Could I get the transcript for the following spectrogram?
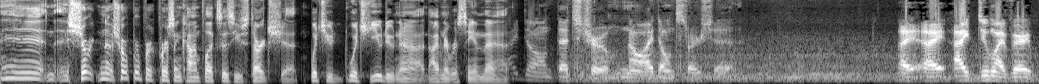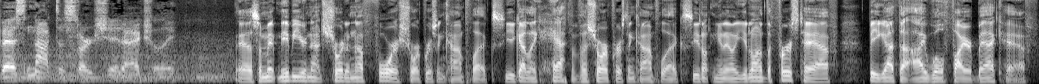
Eh, short no short person complex is you start shit, which you which you do not. I've never seen that. I don't. That's true. No, I don't start shit. I I, I do my very best not to start shit. Actually. Yeah, so maybe you're not short enough for a short person complex. You got like half of a short person complex. You don't, you know, you don't have the first half, but you got the I will fire back half.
